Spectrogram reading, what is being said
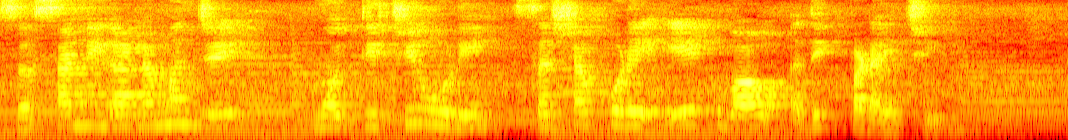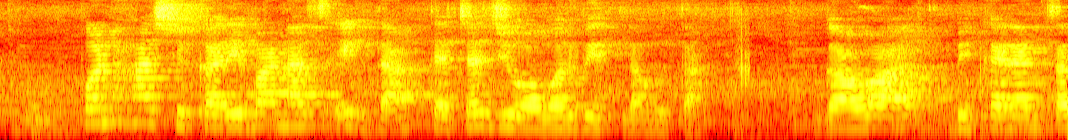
ससा निघाला म्हणजे मोतीची उडी सशापुढे एक वाव अधिक पडायची. पण हा शिकारी बाणाच एकदा त्याच्या जीवावर बेतला होता. गावात भिकाऱ्यांचा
